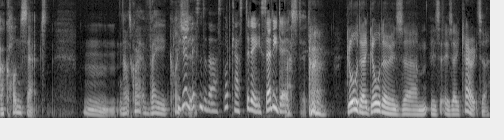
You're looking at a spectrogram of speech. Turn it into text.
a concept? Hmm. Now it's quite a vague question. He didn't listen to the last podcast, did he? Said he did. Bastard. Gordo, Gordo is, um, is, is a character.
